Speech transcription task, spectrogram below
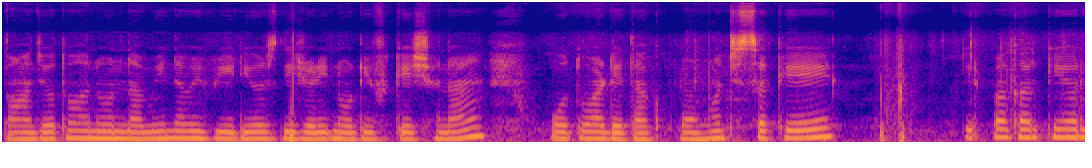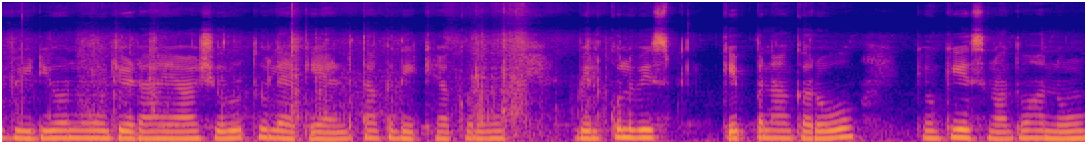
ਤਾਂ ਜੋ ਤੁਹਾਨੂੰ ਨਵੀਂ ਨਵੀਂ ਵੀਡੀਓਜ਼ ਦੀ ਜਿਹੜੀ ਨੋਟੀਫਿਕੇਸ਼ਨ ਹੈ ਉਹ ਤੁਹਾਡੇ ਤੱਕ ਪਹੁੰਚ ਸਕੇ। ਕਿਰਪਾ ਕਰਕੇ ਔਰ ਵੀਡੀਓ ਨੂੰ ਜਿਹੜਾ ਆ, ਸ਼ੁਰੂ ਤੋਂ ਲੈ ਕੇ ਐਂਡ ਤੱਕ ਦੇਖਿਆ ਕਰੋ। ਬਿਲਕੁਲ ਵੀ ਸਕਿਪ ਨਾ ਕਰੋ, ਕਿਉਂਕਿ ਇਸ ਨਾਲ ਤੁਹਾਨੂੰ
